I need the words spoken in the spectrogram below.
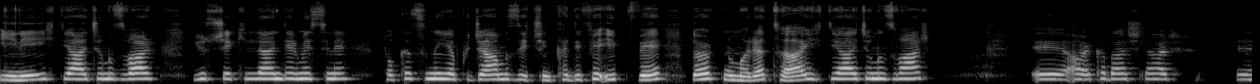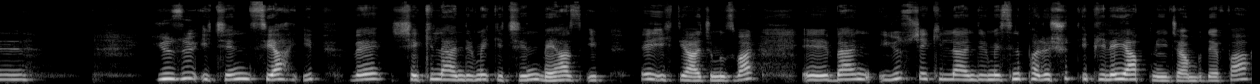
iğneye ihtiyacımız var. Yüz şekillendirmesine tokasını yapacağımız için kadife ip ve 4 numara tığa ihtiyacımız var. Eee, arkadaşlar eee, yüzü için siyah ip ve şekillendirmek için beyaz ip ihtiyacımız var. Eee, ben yüz şekillendirmesini paraşüt ipiyle yapmayacağım bu defa.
